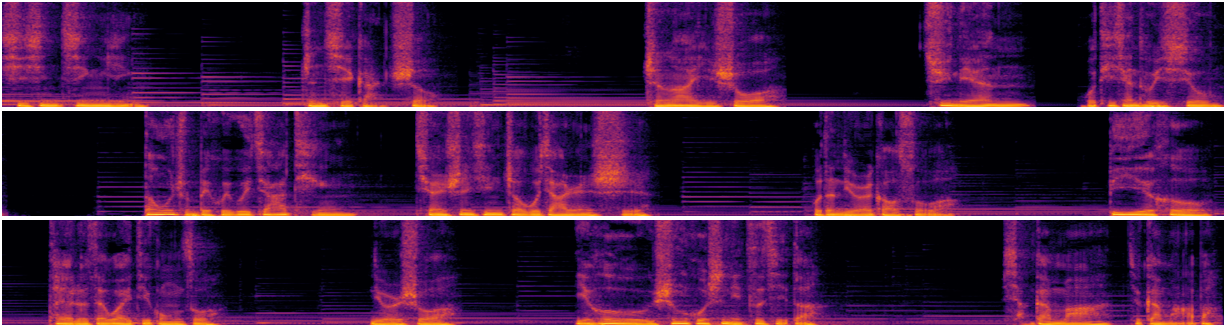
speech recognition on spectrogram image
细心经营，真切感受。陈阿姨说。去年我提前退休。当我准备回归家庭，全身心照顾家人时，我的女儿告诉我，毕业后她要留在外地工作。女儿说：“以后生活是你自己的，想干嘛就干嘛吧。”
